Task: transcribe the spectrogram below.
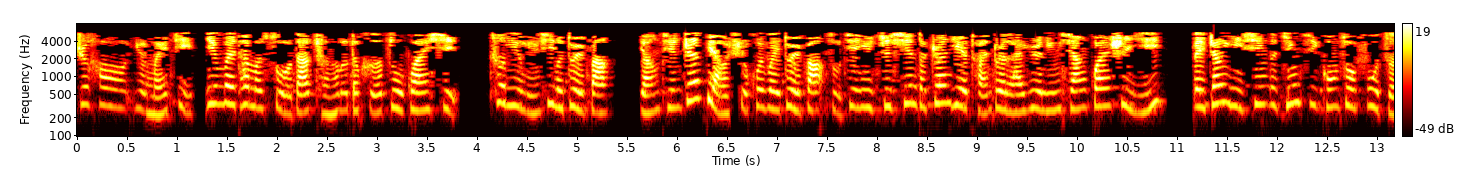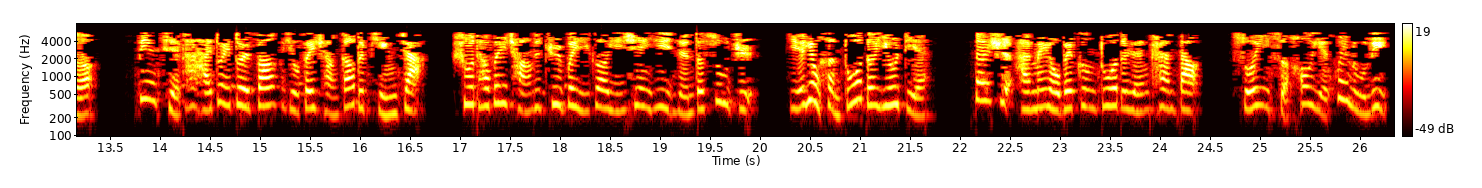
之后有媒体因为他们所达成了的合作关系，特意联系了对方。杨天真表示会为对方组建一支新的专业团队来运营相关事宜，为张艺兴的经纪工作负责，并且他还对对方有非常高的评价，说他非常的具备一个一线艺人的素质，也有很多的优点，但是还没有被更多的人看到，所以此后也会努力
